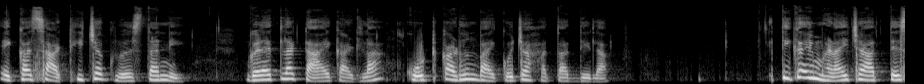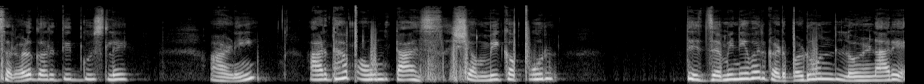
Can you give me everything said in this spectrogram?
एका साठीच्या गृहस्थांनी गळ्यातला टाय काढला कोट काढून बायकोच्या हातात दिला. ती काही म्हणायच्या आत ते सरळ गर्दीत घुसले आणि अर्धा पाऊण तास शम्मी कपूर ते जमिनीवर गडबडून लोळणारे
